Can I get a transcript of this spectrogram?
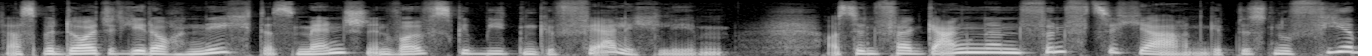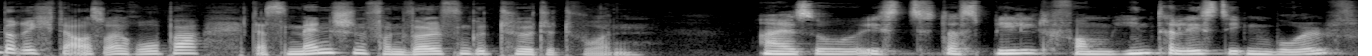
Das bedeutet jedoch nicht, dass Menschen in Wolfsgebieten gefährlich leben. Aus den vergangenen 50 Jahren gibt es nur vier Berichte aus Europa, dass Menschen von Wölfen getötet wurden. Also ist das Bild vom hinterlistigen Wolf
